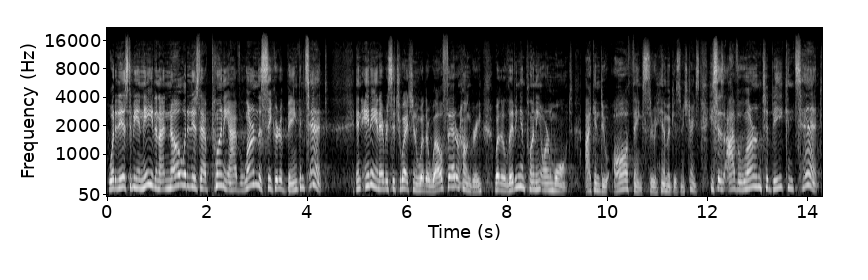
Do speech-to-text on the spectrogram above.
what it is to be in need, and I know what it is to have plenty. I have learned the secret of being content in any and every situation, whether well fed or hungry, whether living in plenty or in want, I can do all things through him who gives me strength. He says, I've learned to be content.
